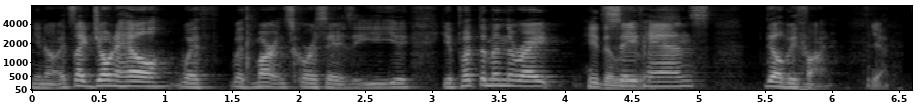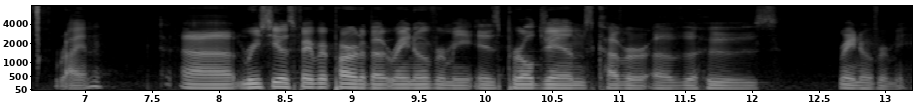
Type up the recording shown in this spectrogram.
You know, it's like Jonah Hill with with Martin Scorsese. You you, you put them in the right He safe delivers. hands, they'll be fine. yeah, Ryan. Uh, Mauricio's favorite part about Reign Over Me is Pearl Jam's cover of The Who's Reign Over Me.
